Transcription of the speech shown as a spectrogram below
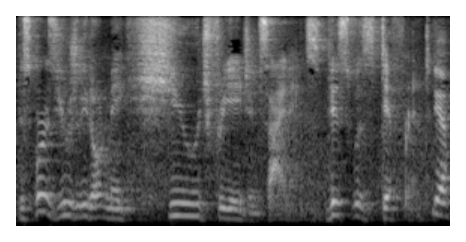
the Spurs usually don't make huge free agent signings. This was different. Yeah.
